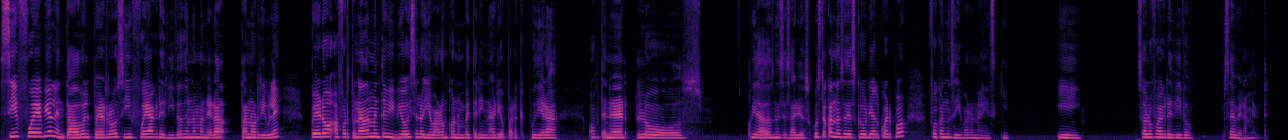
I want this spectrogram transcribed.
Sí fue violentado el perro, sí fue agredido de una manera tan horrible, pero afortunadamente vivió y se lo llevaron con un veterinario para que pudiera obtener los cuidados necesarios. Justo cuando se descubrió el cuerpo fue cuando se llevaron a Esky y solo fue agredido severamente.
